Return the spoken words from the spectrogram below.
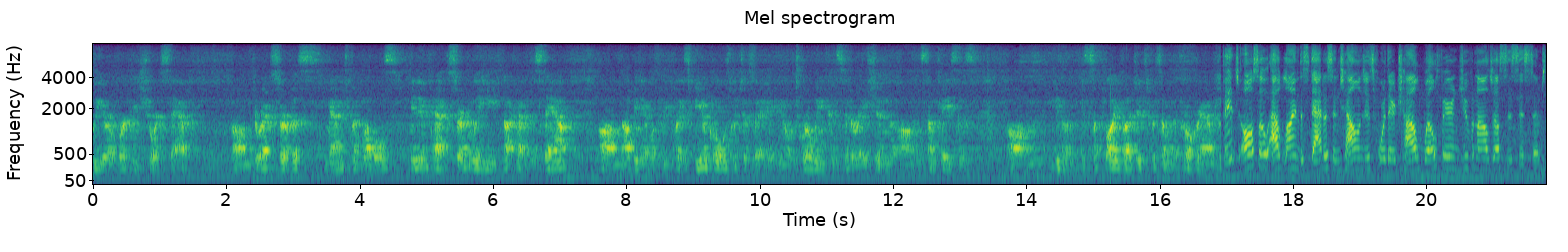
we are working short staffed um, direct service management levels. It impacts certainly not having the staff, um, not being able to replace vehicles, which is a you know growing consideration um, in some cases. Um, you know, supply budgets for some of the programs. Finch also outlined the status and challenges for their child welfare and juvenile justice systems,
